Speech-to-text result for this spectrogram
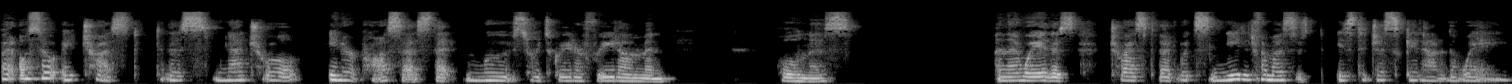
but also a trust to this natural inner process that moves towards greater freedom and wholeness. And that way, this trust that what's needed from us is, is to just get out of the way.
